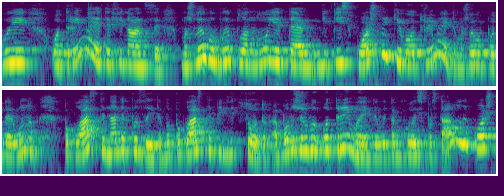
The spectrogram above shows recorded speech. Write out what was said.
ви отримаєте фінанси. Можливо, ви плануєте якісь кошти, які ви отримаєте, можливо, подарунок, покласти на депозит, або покласти під відсоток, або вже ви отримаєте, ви там колись поставили кошти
